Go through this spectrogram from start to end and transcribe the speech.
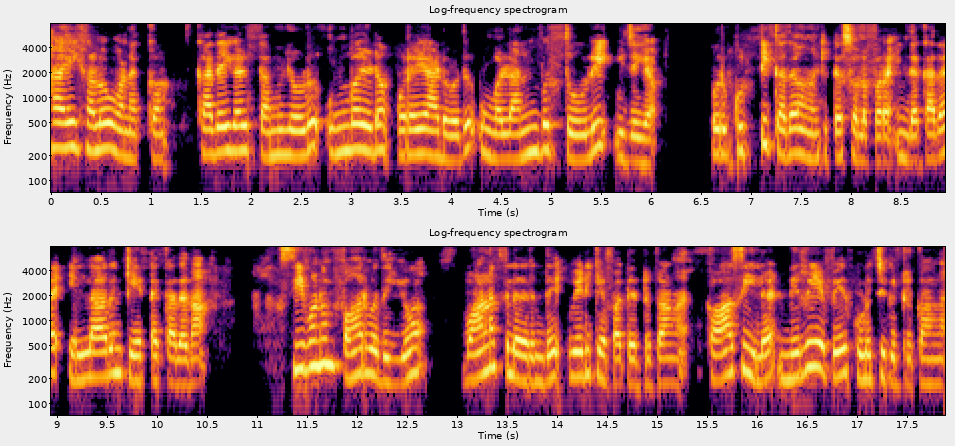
ஹாய் ஹலோ வணக்கம். கதைகள் தமிழோடு உங்களிடம் உரையாடுவது உங்கள் அன்பு தோழி விஜயா. ஒரு குட்டி கதை அவன்கிட்ட சொல்ல போறேன். இந்த கதை எல்லாரும் கேட்ட கதை தான். சிவனும் பார்வதியும் வானத்துல இருந்து வேடிக்கை பார்த்துட்டு இருக்காங்க. காசியில நிறைய பேர் குளிச்சுக்கிட்டு இருக்காங்க.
